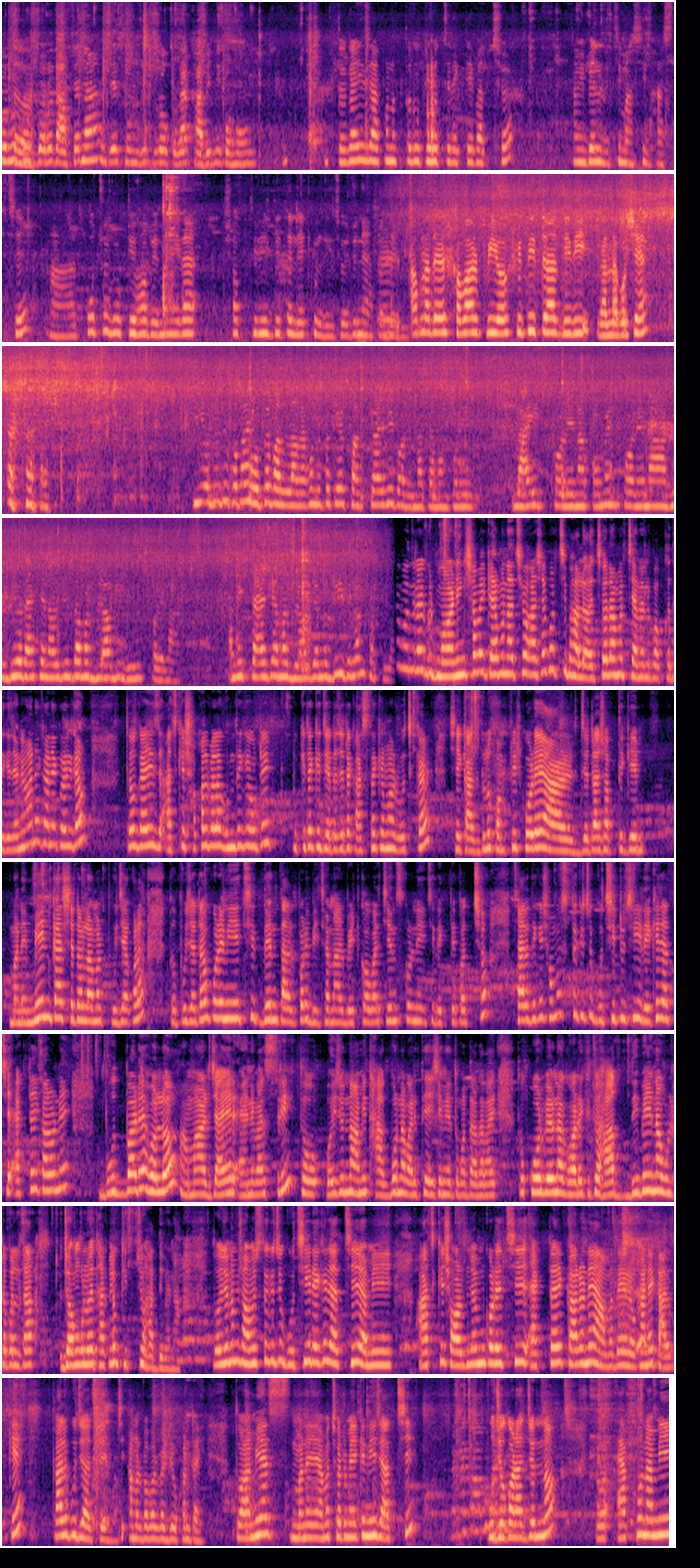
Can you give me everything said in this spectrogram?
কোনো আছে না? যে সুন্দর লোকরা খাবেনি কখন? তো গাইজ এখন তো রুটি হচ্ছে দেখতেই পাচ্ছ। আমি বেলে দিচ্ছি মাসি ভাসছে আর প্রচুর রুটি হবে মানে এরা সব জিনিস দিতে লেট করে দিয়েছে ওই জন্য এত দেরি। আপনাদের সবার প্রিয় সুচিত্রা দিদি রান্না করছে। প্রিয় দিদি কোথায়? হতে পারলাম এখন তো কেউ সাবস্ক্রাইবই করে না তেমন করে? লাইক করে না কমেন্ট করে না ভিডিও দেখে না, ওই জন্য তো আমার ব্লগই ভিউজ করে না। আমি চাই যে আমার ব্লগ যেন দিয়ে দিলাম বন্ধুরা গুড মর্নিং সবাই কেমন আছো? আশা করছি ভালো আছো আর আমার চ্যানেলের পক্ষ থেকে জানি অনেক অনেক ওয়েলকাম তো গাইজ আজকে সকালবেলা ঘুম থেকে উঠে টুকিটাকি যেটা যেটা কাজ থাকে আমার রোজকার, সেই কাজগুলো কমপ্লিট করে আর যেটা সব থেকে মানে মেন কাজ সেটা হলো আমার পূজা করা। তো পূজাটাও করে নিয়েছি দেন তারপরে বিছানার বেড কভার চেঞ্জ করে নিয়েছি, দেখতে পাচ্ছ। চারিদিকে সমস্ত কিছু গুছিয়ে টুছিয়ে রেখে যাচ্ছে। একটাই কারণে বুধবারে হলো আমার জায়ের অ্যানিভার্সারি তো ওই জন্য আমি থাকব না বাড়িতে এসে নিয়ে তোমার দাদাভাই। তো করবেও না, ঘরে কিছু হাত দিবেই না, উল্টাপাল্টা জঙ্গল হয়ে থাকলেও কিচ্ছু হাত দিবে না। তো ওই জন্য আমি সমস্ত কিছু গুছিয়ে রেখে যাচ্ছি। আমি আজকে সরঞ্জাম করেছি। একটাই কারণে আমাদের ওখানে কালকে কালী পুজো আছে আমার বাবার বাড়ির ওখানটায়। তো আমি আজ মানে আমার ছোটো মেয়েকে নিয়ে যাচ্ছি পুজো করার জন্য। তো এখন আমি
